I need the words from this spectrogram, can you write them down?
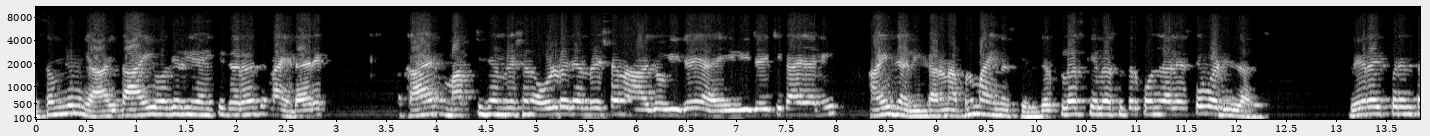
समजून घ्या इथं आई वगैरे लिहायची गरज नाही. डायरेक्ट काय? मागची जनरेशन ओल्ड जनरेशन हा जो विजय आहे ही विजयची काय झाली? आई झाली कारण आपण मायनस केलं. जर प्लस केलं असतं तर कोण झाले असते? वडील झाले क्लिअर आहे इथपर्यंत?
